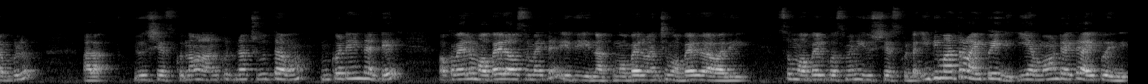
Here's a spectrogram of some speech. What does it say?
డబ్బులు అలా యూజ్ చేసుకుందాం అని అనుకుంటున్నా. చూద్దాము. ఇంకోటి ఏంటంటే ఒకవేళ మొబైల్ అవసరమైతే ఇది నాకు మొబైల్ మంచి మొబైల్ కావాలి. సో మొబైల్ కోసమని యూజ్ చేసుకుంటా. ఇది మాత్రం అయిపోయింది. ఈ అమౌంట్ అయితే అయిపోయింది.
